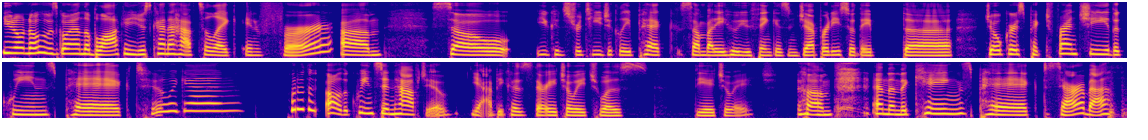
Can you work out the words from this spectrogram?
you don't know who's going on the block and you just kind of have to like infer. Um, so you could strategically pick somebody who you think is in jeopardy. So they the Jokers picked Frenchie, the Queens picked who again? Who did the oh the Queens didn't have to. Yeah, because their HOH was the HOH. Um, and then the Kings picked Sarah Beth,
